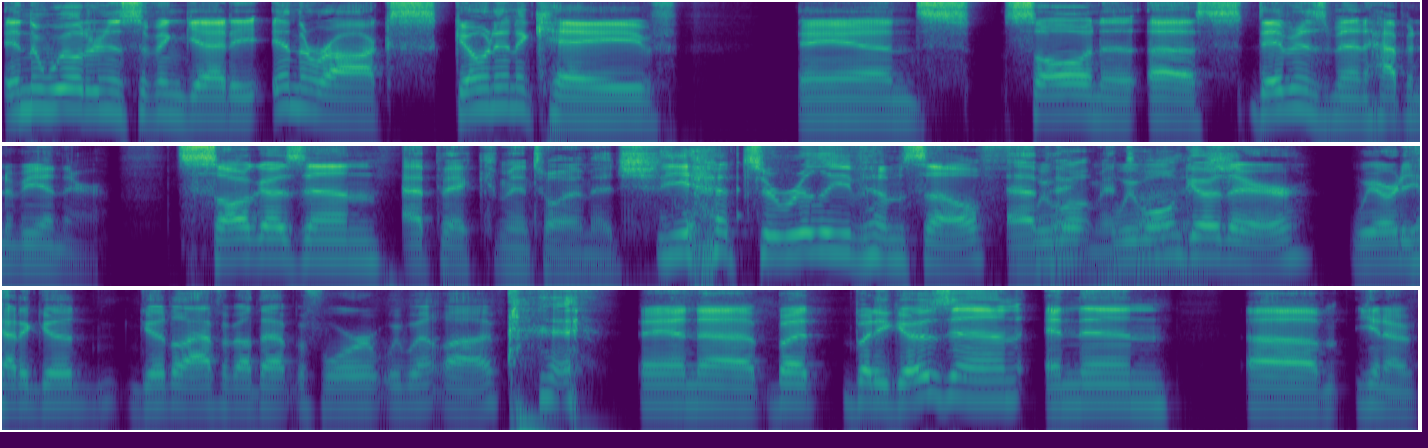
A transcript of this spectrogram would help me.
in the wilderness of Engedi, in the rocks, going in a cave, and Saul and uh, David and his men happen to be in there. Saul goes in. Epic mental image. Yeah, to relieve himself. Epic we won't, we won't go there. We already had a good good laugh about that before we went live. and uh, but but he goes in, and then um, you know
